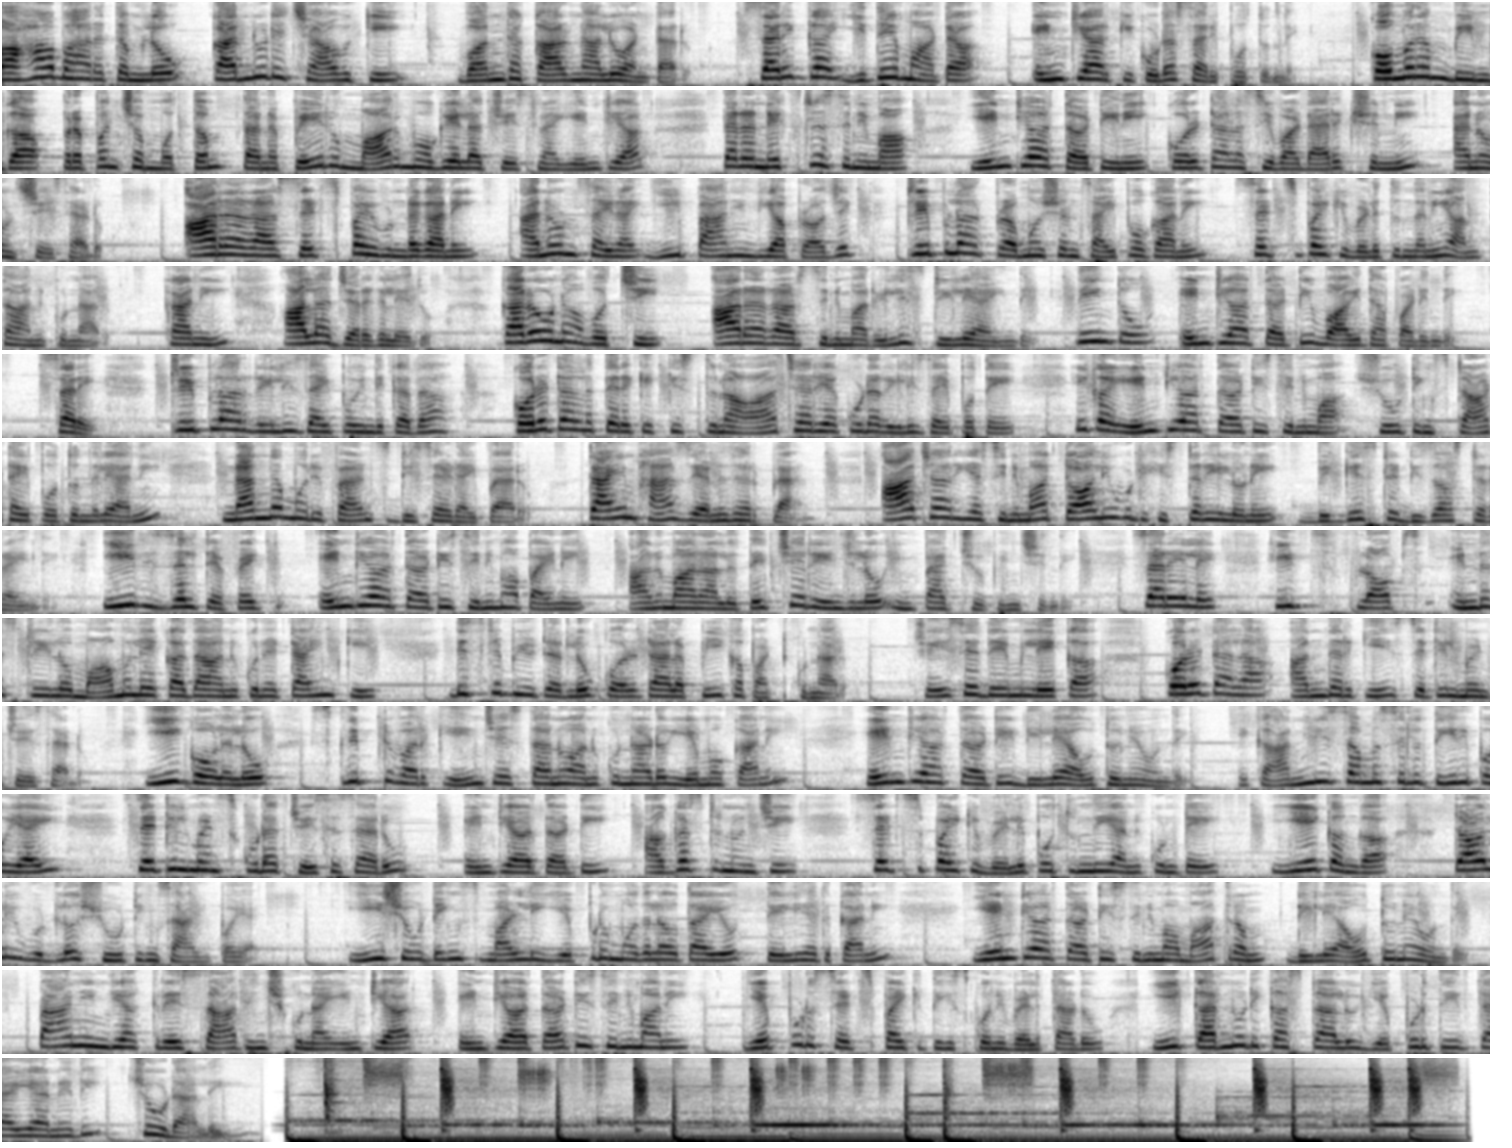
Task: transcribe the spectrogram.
మహాభారతంలో కర్ణుడి చావుకి వంద కారణాలు అంటారు. సరిగ్గా ఇదే మాట ఎన్టీఆర్కి కూడా సరిపోతుంది. కొమరం భీమ్గా ప్రపంచం మొత్తం తన పేరు మారుమోగేలా చేసిన ఎన్టీఆర్ తన నెక్స్ట్ సినిమా ఎన్టీఆర్ థర్టీని కొరటాల శివ డైరెక్షన్ని అనౌన్స్ చేశాడు. ఆర్ఆర్ఆర్ సెట్స్ పై ఉండగానే అనౌన్స్ అయిన ఈ pan India project triple R promotions అయిపోగానే సెట్స్ పైకి వెళుతుందని అంతా అనుకున్నారు. కానీ అలా జరగలేదు. కరోనా వచ్చి ఆర్ఆర్ఆర్ సినిమా రిలీజ్ డిలే అయింది. దీంతో ఎన్టీఆర్ థర్టీ వాయిదా పడింది. సరే ట్రిపుల్ ఆర్ రిలీజ్ అయిపోయింది కదా. కొరటాల తెరకెక్కిస్తున్న ఆచార్య కూడా రిలీజ్ అయిపోతే ఇక NTR thirty cinema shooting start అయిపోతుందిలే అని నందమూరి ఫ్యాన్స్ డిసైడ్ అయిపోయారు. Time has another plan Acharya cinema Tollywood హిస్టరీలోనే biggest disaster అయింది. ఈ result effect NTR thirty cinema పైనే అనుమానాలు తెచ్చే రేంజ్లో ఇంపాక్ట్ చూపించింది. సరేలే హిట్స్ ఫ్లాప్స్ ఇండస్ట్రీలో మామూలే కదా అనుకునే టైంకి డిస్ట్రిబ్యూటర్లు కొరటాల పీక పట్టుకున్నారు. చేసేదేమి లేక కొరటాల అందరికీ సెటిల్మెంట్ చేశాడు. ఈ గోలలో స్క్రిప్ట్ వర్క్ ఏం చేస్తానో అనుకున్నాడో ఏమో కానీ ఎన్టీఆర్ థర్టీ డిలే అవుతూనే ఉంది. ఇక అన్ని సమస్యలు తీరిపోయాయి. సెటిల్మెంట్స్ కూడా చేసేశారు. ఎన్టీఆర్ థర్టీ ఆగస్టు నుంచి సెట్స్ పైకి వెళ్ళిపోతుంది అనుకుంటే ఏకంగా టాలీవుడ్లో షూటింగ్స్ ఆగిపోయాయి. ఈ షూటింగ్స్ మళ్ళీ ఎప్పుడు మొదలవుతాయో తెలియదు కానీ ఎన్టీఆర్ థర్టీ సినిమా మాత్రం డిలే అవుతూనే ఉంది. పాన్ ఇండియా క్రేజ్ సాధించుకున్న ఎన్టీఆర్ ఎన్టీఆర్ థర్టీ సినిమాని ఎప్పుడు సెట్స్ పైకి తీసుకుని వెళ్తాడు? ఈ కర్ణుడి కష్టాలు ఎప్పుడు తీరుతాయి అనేది చూడాలి.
